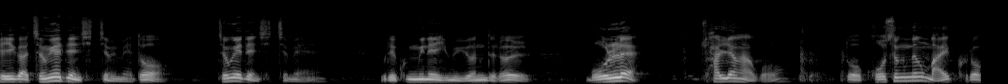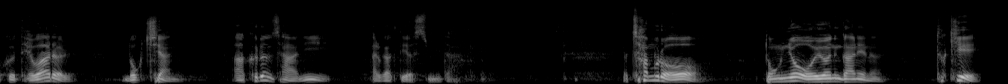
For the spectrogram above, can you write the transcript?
회의가 정해된 시점임에도 정해된 시점에 우리 국민의힘 위원들을 몰래 촬영하고 또 고성능 마이크로 그 대화를 녹취한 아, 그런 사안이 발각되었습니다. 참으로 동료 의원 간에는 특히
